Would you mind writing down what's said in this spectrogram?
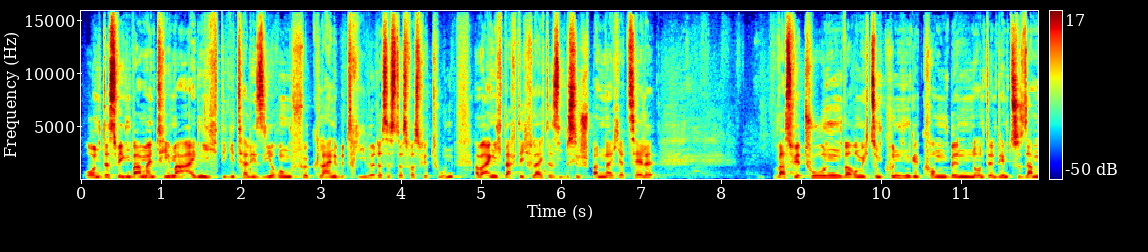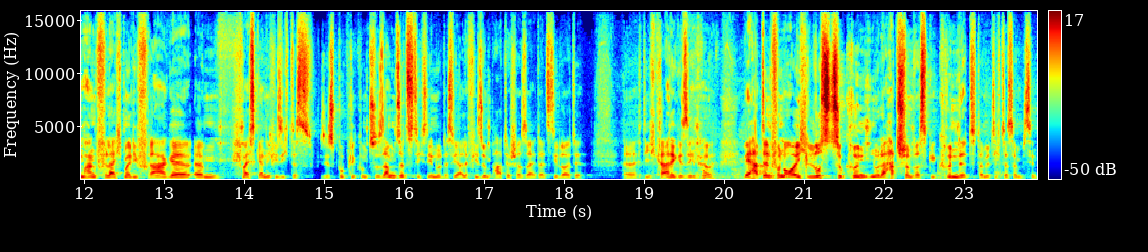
Und deswegen war mein Thema eigentlich Digitalisierung für kleine Betriebe. Das ist das, was wir tun. Aber eigentlich dachte ich, vielleicht ist es ein bisschen spannender. Ich erzähle was wir tun, warum ich zum Kunden gekommen bin und in dem Zusammenhang vielleicht mal die Frage, ähm, ich weiß gar nicht, wie sich das, wie das Publikum zusammensitzt, ich sehe nur, dass ihr alle viel sympathischer seid als die Leute, äh, die ich gerade gesehen habe. Wer hat denn von euch Lust zu gründen oder hat schon was gegründet, damit ich das ein bisschen...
